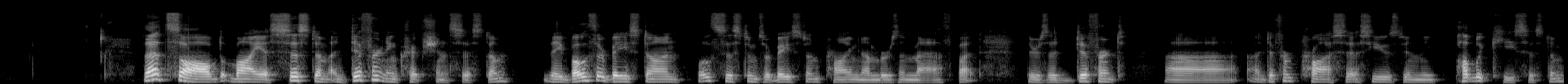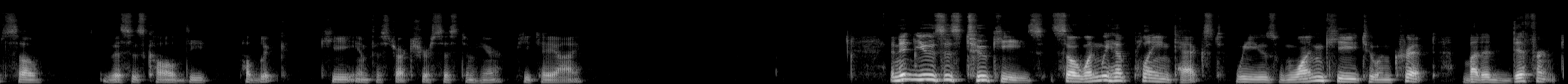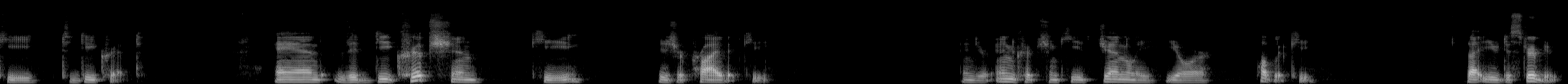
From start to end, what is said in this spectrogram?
That's solved by a system, a different encryption system. They both are based on, both systems are based on prime numbers and math, but there's a different, uh, a different process used in the public key system. So this is called the public key infrastructure system here, PKI. And it uses two keys. So when we have plain text, we use one key to encrypt, but a different key to decrypt. And the decryption key is your private key. And your encryption key is generally your public key that you distribute.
